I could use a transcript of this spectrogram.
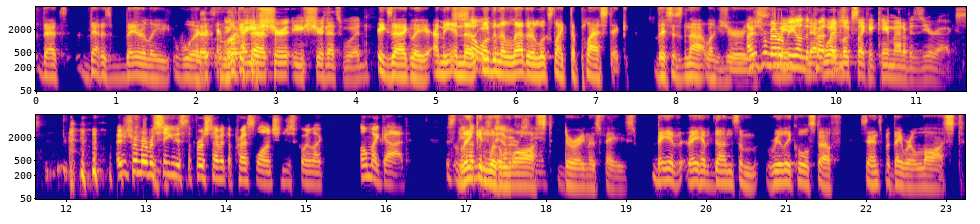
That's that is barely wood. That's and look Are at you that. sure? Are you sure that's wood? Exactly. I mean, and the So even the leather looks like the plastic. This is not luxurious. I just remember I mean, being on the that press. wood just- looks like it came out of a Xerox. I just remember seeing this the first time at the press launch and just going like, "Oh my god, this is Lincoln was thing seen." lost during this phase. They have they have done some really cool stuff since, but they were lost.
